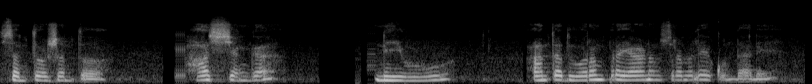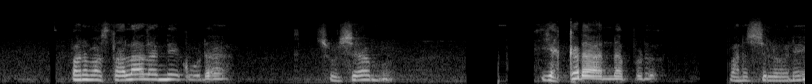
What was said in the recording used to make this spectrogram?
సంతోషంతో హాస్యంగా నీవు అంత దూరం ప్రయాణం శ్రమ లేకుండానే మనం ఆ స్థలాలన్నీ కూడా చూసాము ఎక్కడ అన్నప్పుడు మనసులోనే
